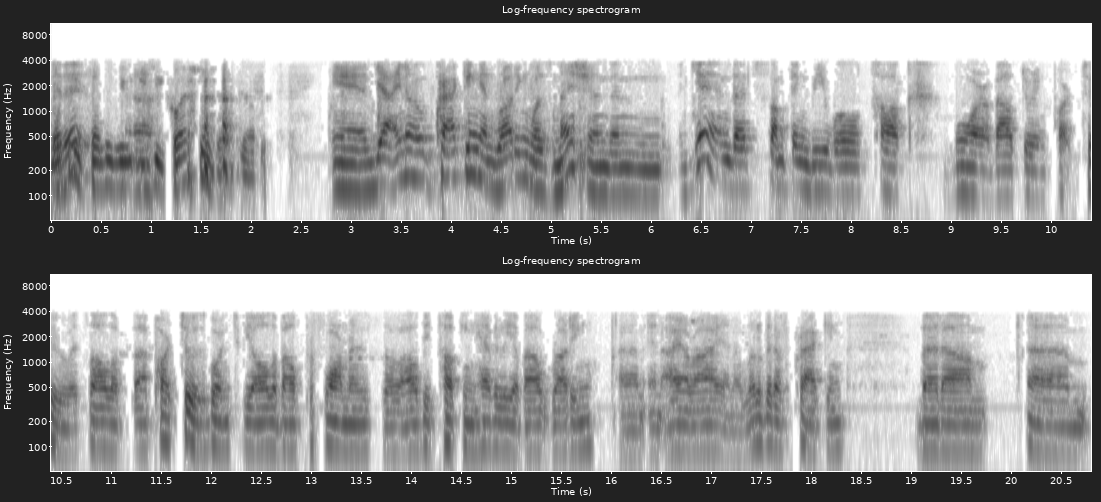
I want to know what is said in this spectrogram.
it is. sending you uh, easy questions. and yeah, I know cracking and rutting was mentioned, and again, that's something we will talk more about during part two. It's all uh, part two is going to be all about performance, so I'll be talking heavily about rutting um, and IRI and a little bit of cracking. But um, um,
